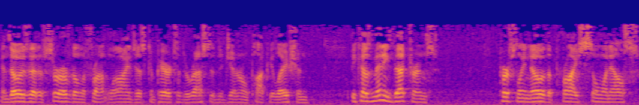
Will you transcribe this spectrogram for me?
and those that have served on the front lines as compared to the rest of the general population. Because many veterans personally know the price someone else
